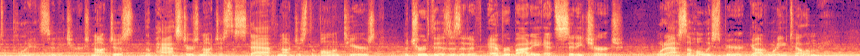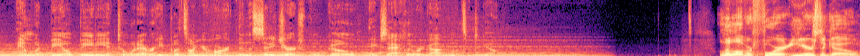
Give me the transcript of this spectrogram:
to play at City Church. Not just the pastors, not just the staff, not just the volunteers. The truth is is that if everybody at City Church would ask the Holy Spirit, God, what are you telling me? and would be obedient to whatever he puts on your heart, then the City Church will go exactly where God wants it to go. A little over 4 years ago,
